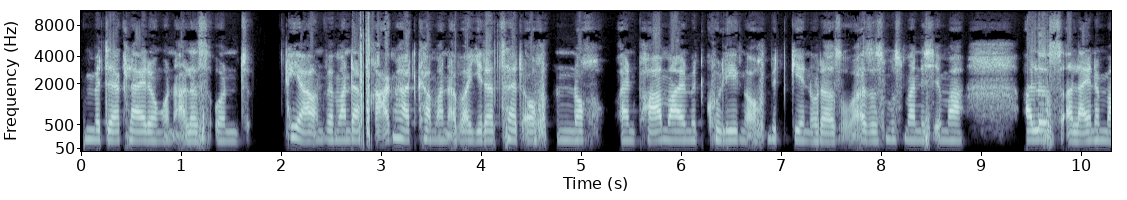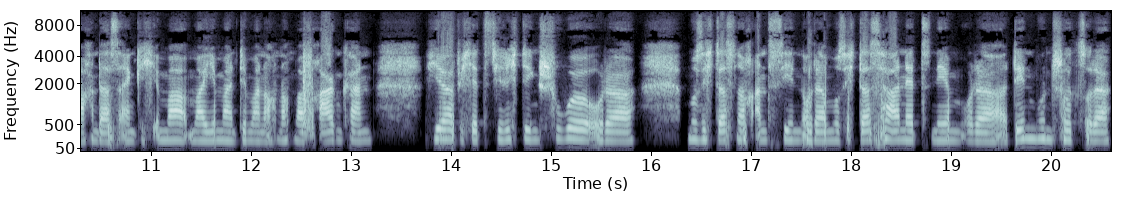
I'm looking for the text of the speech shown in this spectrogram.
mit der Kleidung und alles. Und ja, und wenn man da Fragen hat, kann man aber jederzeit auch noch ein paar Mal mit Kollegen auch mitgehen oder so. Also es muss man nicht immer alles alleine machen. Da ist eigentlich immer mal jemand, den man auch noch mal fragen kann. Hier habe ich jetzt die richtigen Schuhe oder muss ich das noch anziehen oder muss ich das Haarnetz nehmen oder den Mundschutz oder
